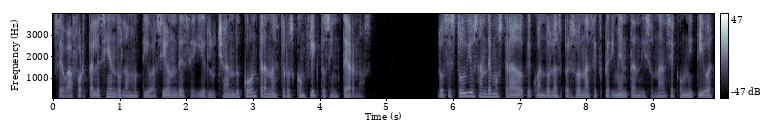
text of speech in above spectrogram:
se va fortaleciendo la motivación de seguir luchando contra nuestros conflictos internos. Los estudios han demostrado que cuando las personas experimentan disonancia cognitiva,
